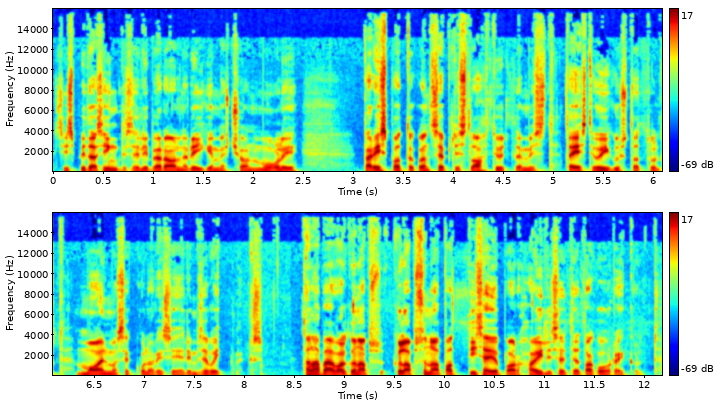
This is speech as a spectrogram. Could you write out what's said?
siis pidas Inglise liberaalne riigimees John Morley pärispatu kontseptist lahtiütlemist täiesti õigustatult maailma sekulariseerimise võtmeks. tänapäeval kõlab, kõlab sõna patt ise juba arhailiselt ja tagurlikult.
